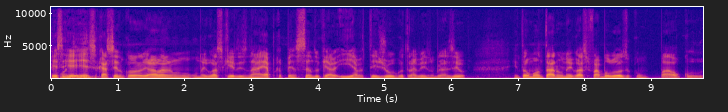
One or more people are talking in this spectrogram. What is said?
É. Esse, onde... esse Cassino Colonial era um, um, negócio que eles, na época, pensando que ia ter jogo outra vez no Brasil, então montaram um negócio fabuloso, com palco,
